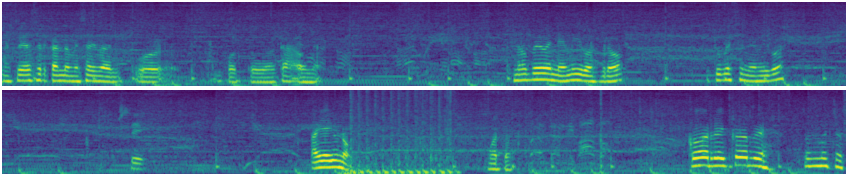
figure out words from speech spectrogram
Me estoy acercándome, Saibal, por, por tu acá, hola. No veo enemigos, bro. ¿Tú ves enemigos? Sí. Ahí hay uno. Muerto. Corre, corre. Son muchos.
